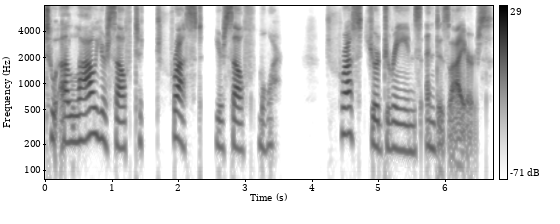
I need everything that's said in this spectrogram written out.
to allow yourself to trust yourself more? Trust your dreams and desires.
